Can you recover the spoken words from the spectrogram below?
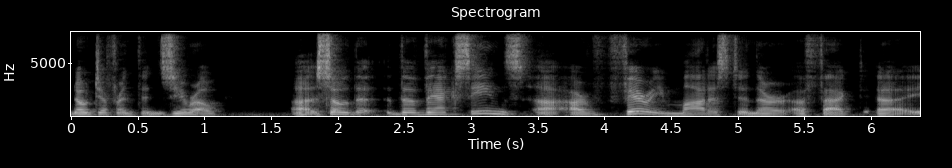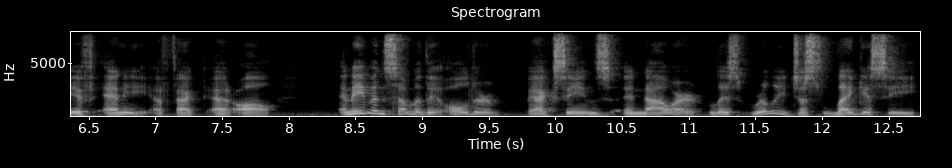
no different than zero. Uh, so the, the vaccines uh, are very modest in their effect, uh, if any effect at all. And even some of the older vaccines and now are really just legacy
